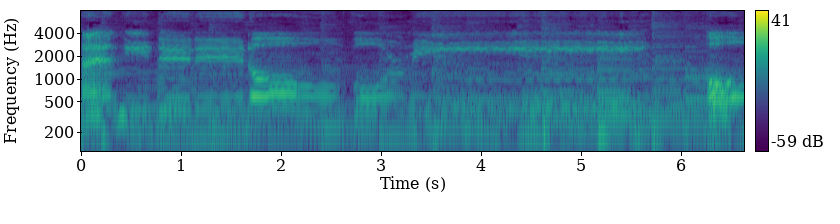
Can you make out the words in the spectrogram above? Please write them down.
and he did it all for me. All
